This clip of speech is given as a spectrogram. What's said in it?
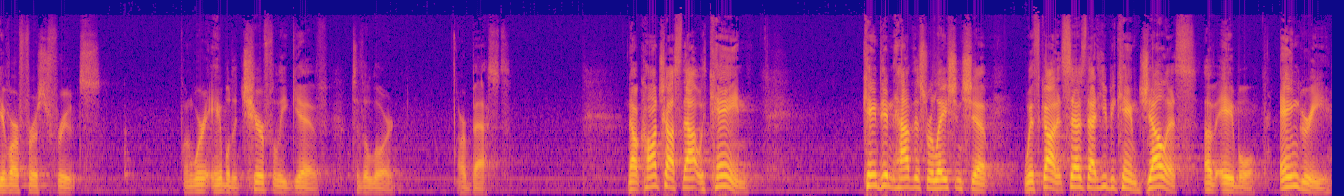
give our first fruits when we're able to cheerfully give to the Lord our best. Now, contrast that with Cain. Cain didn't have this relationship with God. It says that he became jealous of Abel, angry,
